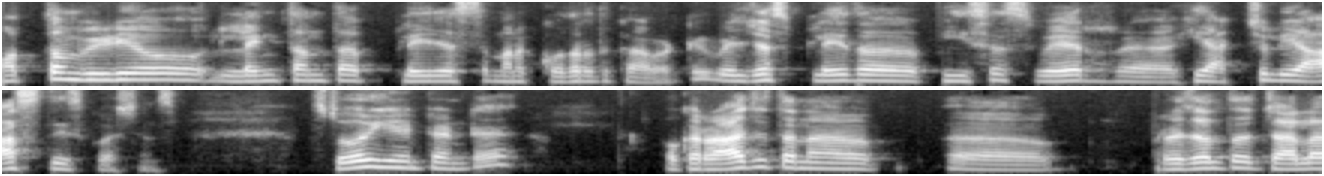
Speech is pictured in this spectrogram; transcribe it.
మొత్తం వీడియో లెంగ్త్ అంతా ప్లే చేస్తే మనకు కుదరదు కాబట్టి will just play the pieces where he actually ఆస్ దీస్ క్వశ్చన్స్ స్టోరీ ఏంటంటే ఒక రాజు తన uh, ప్రజలతో చాలా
